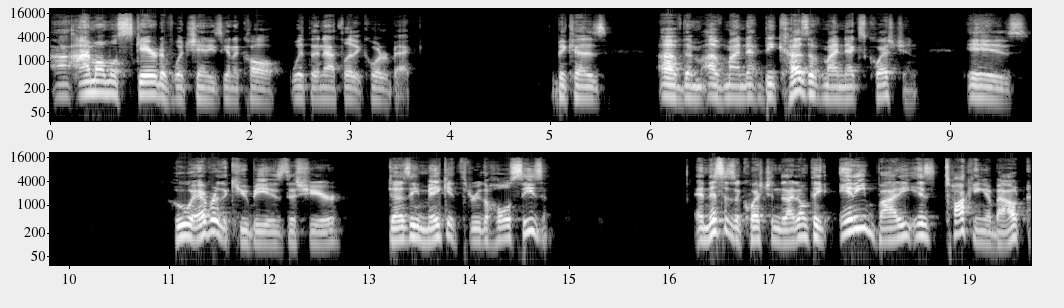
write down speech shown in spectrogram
I, am almost scared of what Shanny's going to call with an athletic quarterback because of them of my ne- because of my next question is whoever the QB is this year, does he make it through the whole season? And this is a question that I don't think anybody is talking about.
